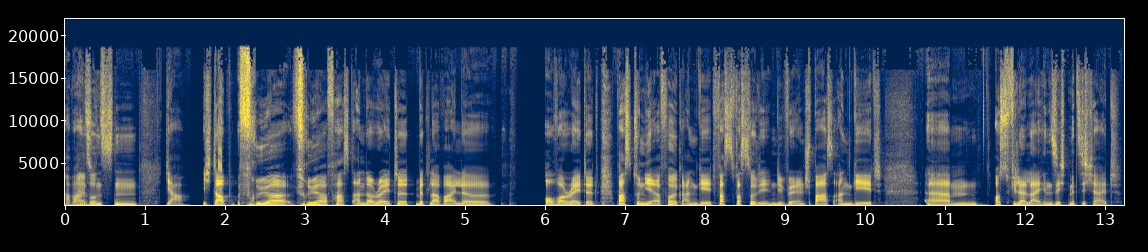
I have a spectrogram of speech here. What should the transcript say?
Aber ja. ansonsten, ja, ich glaube, früher, früher fast underrated, mittlerweile overrated, was Turniererfolg angeht, was, was so den individuellen Spaß angeht. Ähm, aus vielerlei Hinsicht mit Sicherheit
